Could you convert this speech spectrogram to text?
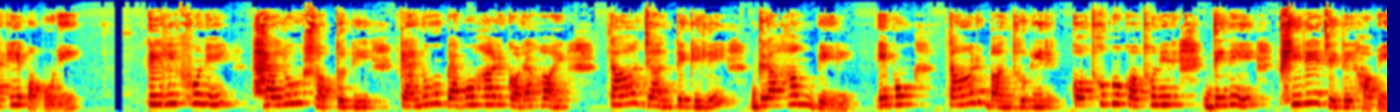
একে অপরে। টেলিফোনে হ্যালো শব্দটি কেন ব্যবহার করা হয় তা জানতে গেলে গ্রাহাম বেল এবং তার বান্ধবীর কথোপকথনের দিনে ফিরে যেতে হবে।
